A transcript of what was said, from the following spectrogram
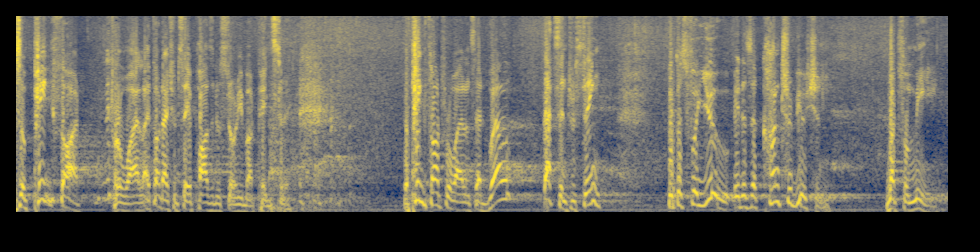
so pig thought for a while, I thought I should say a positive story about pigs today. The pig thought for a while and said, Well, that's interesting because for you it is a contribution, but for me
